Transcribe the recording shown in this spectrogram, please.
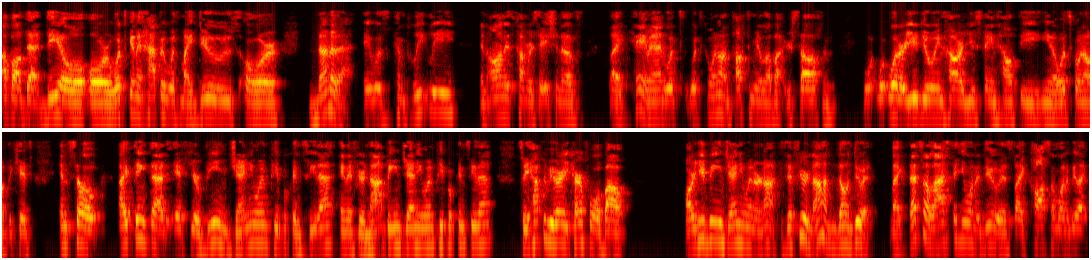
about that deal or what's going to happen with my dues or none of that. It was completely an honest conversation of like, hey man, what's what's going on? Talk to me a lot about yourself and what what are you doing? How are you staying healthy? You know, what's going on with the kids? And so I think that if you're being genuine, people can see that, and if you're not being genuine, people can see that. So you have to be very careful about are you being genuine or not? Because if you're not, don't do it. Like that's the last thing you want to do is like call someone and be like,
